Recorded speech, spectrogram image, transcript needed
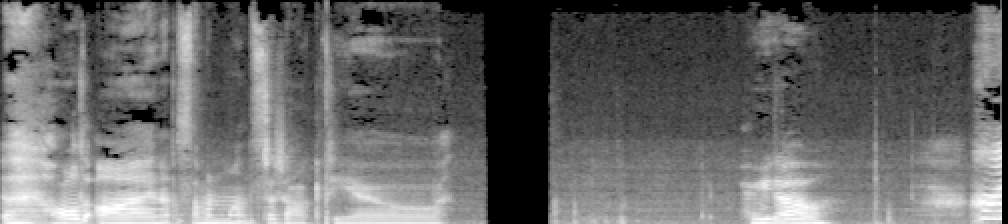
Ugh, hold on. Someone wants to talk to you. Here you go. Hi,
